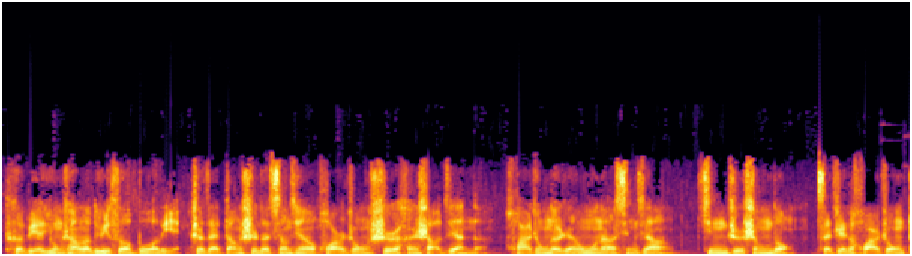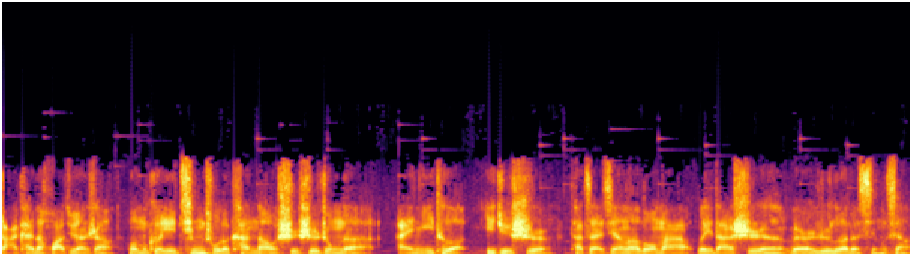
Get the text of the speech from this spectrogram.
特别用上了绿色玻璃，这在当时的镶嵌画中是很少见的。画中的人物呢，形象精致生动。在这个画中打开的画卷上，我们可以清楚地看到史诗中的埃尼特一句诗，它再现了罗马伟大诗人维尔日勒的形象。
